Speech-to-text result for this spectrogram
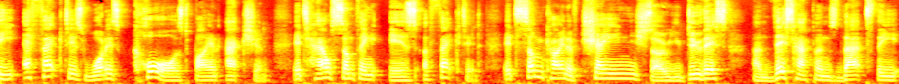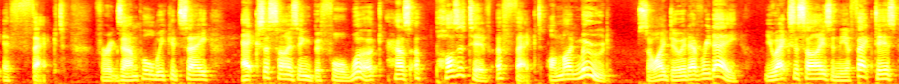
The effect is what is caused by an action. It's how something is affected. It's some kind of change, so you do this and this happens, that's the effect. For example, we could say, exercising before work has a positive effect on my mood, so I do it every day. You exercise, and the effect is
